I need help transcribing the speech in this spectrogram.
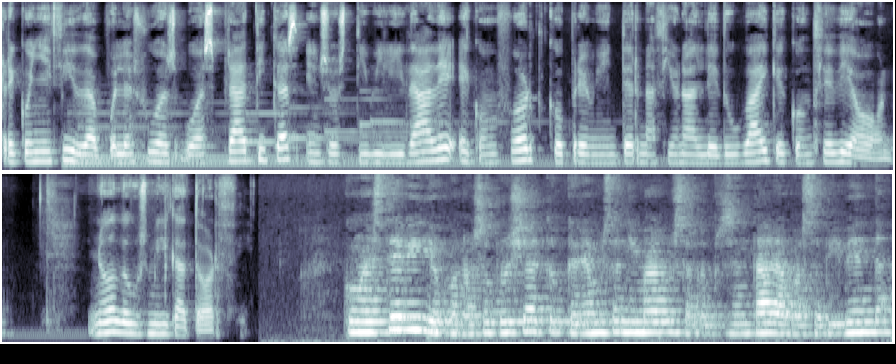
recoñecida polas súas boas prácticas en sostibilidade e confort co Premio Internacional de Dubai que concede a ONU, no 2014. Con este vídeo, con o noso proxecto, queremos animarvos a representar a vosa vivenda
